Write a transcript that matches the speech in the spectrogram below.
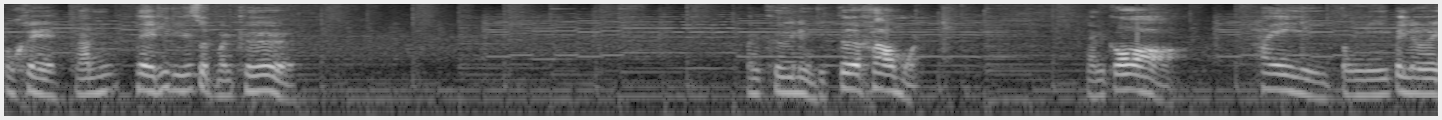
โอเค งั้นเพลย์ที่ดีที่สุดมันคือ มันคือหนึ่งทิกเกอร์เข้าหมด งั้นก็ให้ตรงนี้ไปเลย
